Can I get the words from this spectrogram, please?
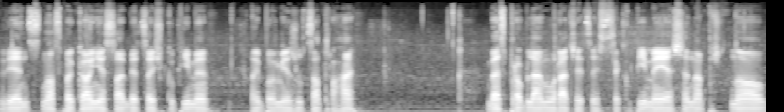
więc no spokojnie sobie coś kupimy. Oj, bo mnie rzuca trochę. Bez problemu raczej coś sobie kupimy jeszcze na, no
